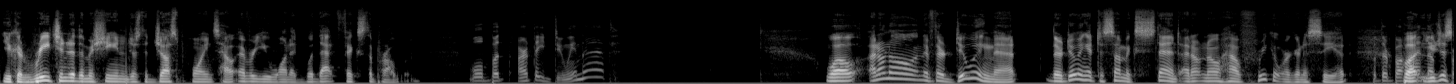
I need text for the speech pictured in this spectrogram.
you could reach into the machine and just adjust points however you wanted? Would that fix the problem? well, but aren't they doing that? Well, I don't know if they're doing that. They're doing it to some extent. I don't know how frequent we're going to see it. But they're behind But the you just-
